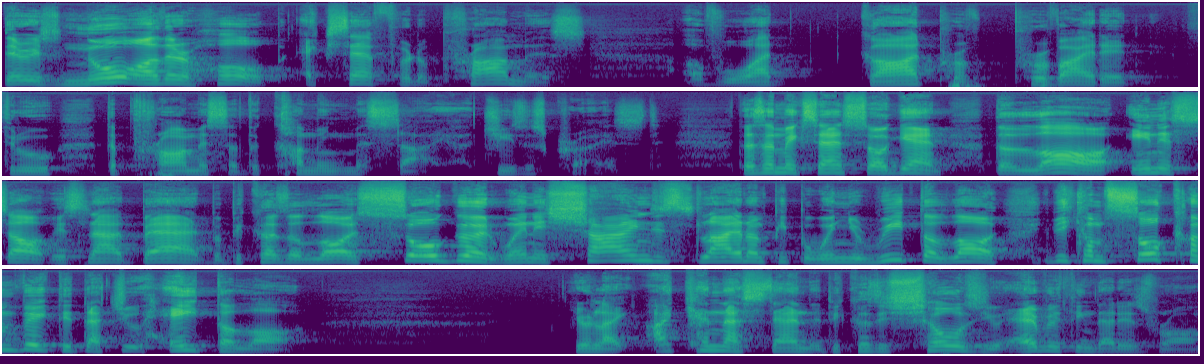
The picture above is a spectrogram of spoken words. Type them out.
There is no other hope except for the promise of what god pro- provided through the promise of the coming messiah jesus christ does that make sense? So again, the law in itself is not bad, but because the law is so good, when it shines its light on people, when you read the law, you become so convicted that you hate the law. you're like, I cannot stand it because it shows you everything that is wrong.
